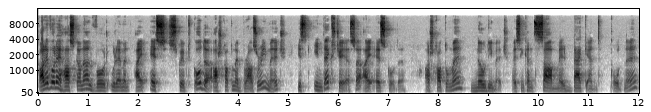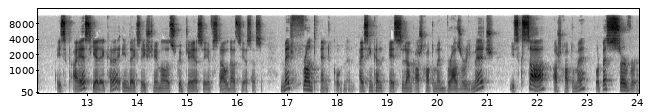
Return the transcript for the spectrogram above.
Կարևոր է հասկանալ, որ ուրեմն IS script կոդը աշխատում է browser-ի մեջ, իսկ index.js-ը IS կոդը աշխատում է node-ի մեջ, այսինքն սա մեր back-end կոդն է, իսկ IS3-ը index.html, script.js-ը եւ style.css-ը մեր front-end կոդն են, այսինքն այս սրանք աշխատում են browser-ի մեջ, Իսկ սա աշխատում է որպես server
